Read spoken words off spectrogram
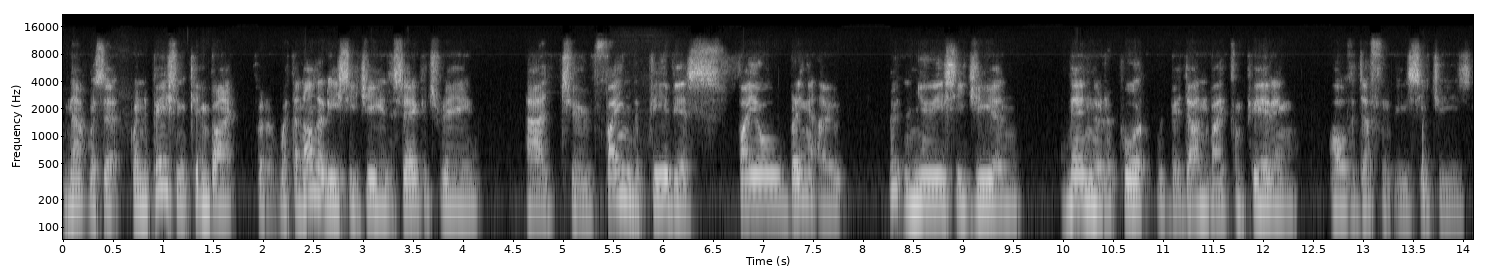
and that was it. When the patient came back for, with another ECG, the secretary had to find the previous file, bring it out, put the new ECG in, and then the report would be done by comparing all the different ECGs.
